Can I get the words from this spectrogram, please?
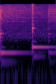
you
